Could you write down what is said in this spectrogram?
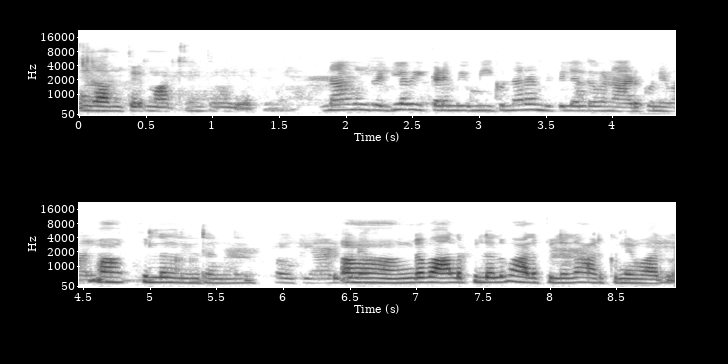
ఇంకా అంతే మాకేం తెలియదు. నార్మల్ రెగ్యులర్ ఇక్కడ మీ- మీకున్నారా? మీ పిల్లలతో కానీ ఆడుకునే వాళ్ళు? మాకు పిల్లలు లేరండి. ఓకే ఆ, ఆడుకునే ఇంకా వాళ్ళ పిల్లలు వాళ్ళ పిల్లలు ఆడుకునే వాళ్ళు.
